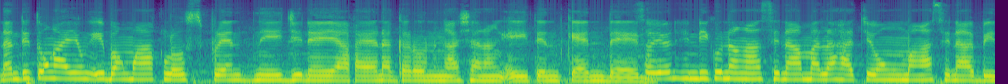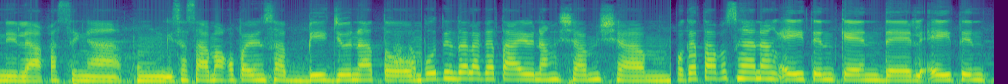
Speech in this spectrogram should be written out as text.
Nandito nga yung ibang mga close friend ni Jinea kaya nagkaroon nga siya ng 18th candle. So yun, hindi ko na nga sinama lahat yung mga sinabi nila kasi nga kung isasama ko pa yung sa video na to, abutin talaga tayo ng siyam-siyam. Pagkatapos nga ng 18th candle, 18th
